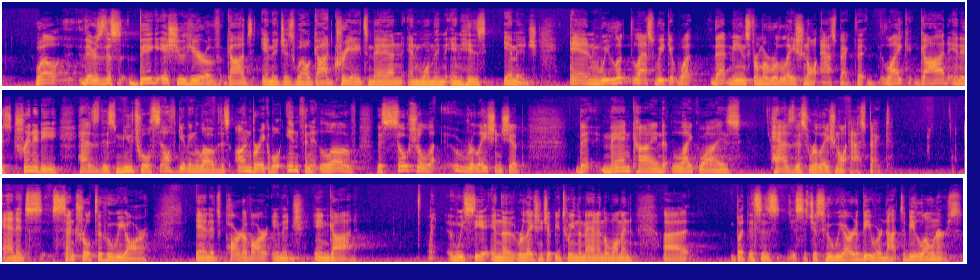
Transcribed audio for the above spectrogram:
Well, there's this big issue here of God's image as well. God creates man and woman in his image. And we looked last week at what that means from a relational aspect that like God in his trinity has this mutual self-giving love, this unbreakable infinite love, this social relationship that mankind likewise has this relational aspect. And it's central to who we are. and it's part of our image in God. We see it in the relationship between the man and the woman, uh, but this is this is just who we are to be. We're not to be loners.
